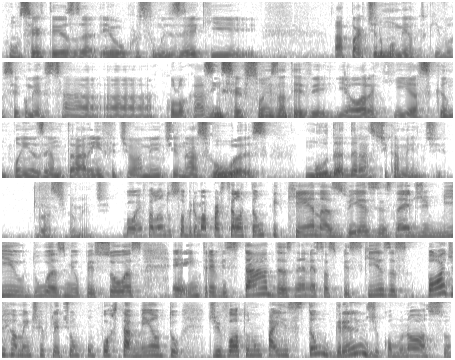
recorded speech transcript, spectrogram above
Com certeza. Eu costumo dizer que a partir do momento que você começar a colocar as inserções na TV e a hora que as campanhas entrarem efetivamente nas ruas, muda drasticamente. Drasticamente. Bom, e falando sobre uma parcela tão pequena, às vezes, né, de mil, duas mil pessoas é, entrevistadas né, nessas pesquisas, pode realmente refletir um comportamento de voto num país tão grande como o nosso?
